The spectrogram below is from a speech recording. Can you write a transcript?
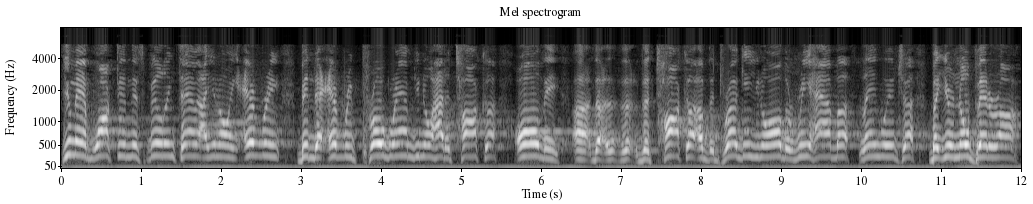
You may have walked in this building, you know, every, been to every program, you know how to talk, uh, all the, uh, the, the, the talk of the druggie, you know, all the rehab uh, language, uh, but you're no better off.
